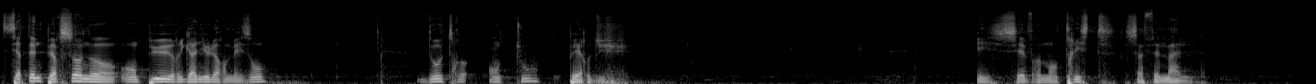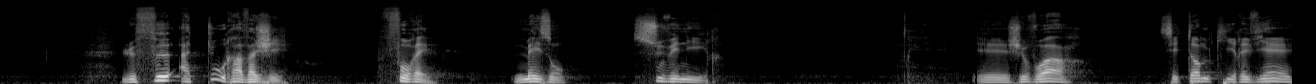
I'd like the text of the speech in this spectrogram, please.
Certaines personnes ont, pu regagner leur maison, d'autres ont tout perdu. Et c'est vraiment triste, ça fait mal. Le feu a tout ravagé. Forêt, maison, souvenir. Et je vois cet homme qui revient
